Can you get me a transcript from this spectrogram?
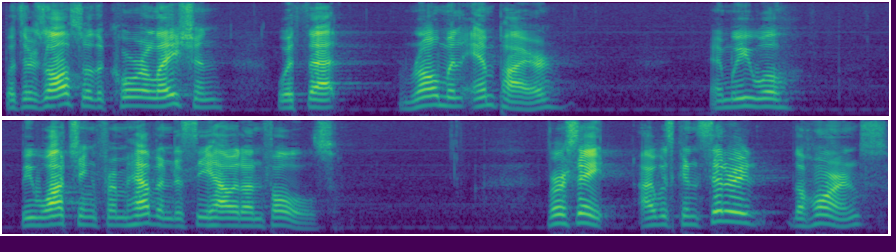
But there's also the correlation with that Roman Empire, and we will be watching from heaven to see how it unfolds. Verse 8 I was considering the horns,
